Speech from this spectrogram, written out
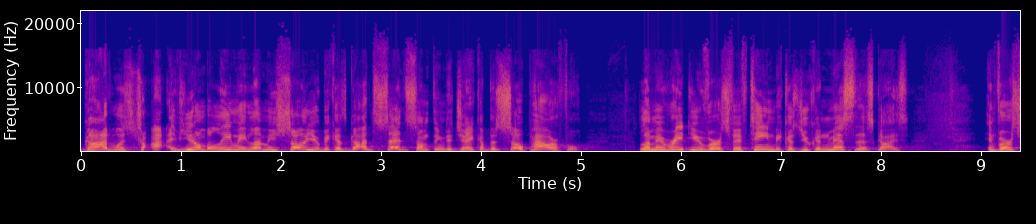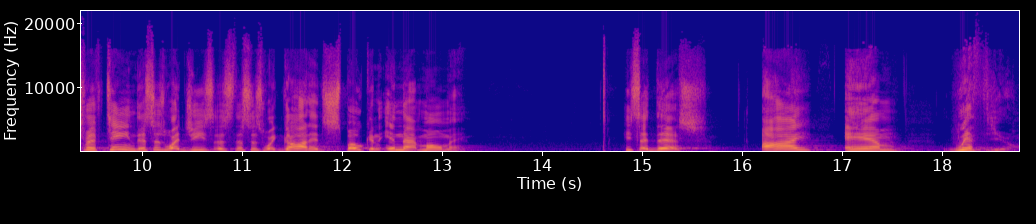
God was, try- if you don't believe me, let me show you because God said something to Jacob that's so powerful. Let me read you verse 15 because you can miss this, guys. In verse 15, this is what Jesus, this is what God had spoken in that moment. He said, This, I am with you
